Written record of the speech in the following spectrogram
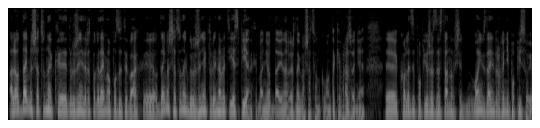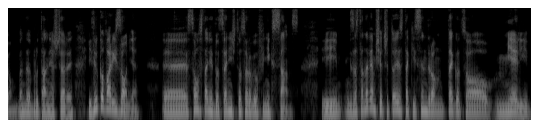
Ale oddajmy szacunek y, drużynie, teraz pogadajmy o pozytywach. Y, Oddajmy szacunek drużynie, której nawet ESPN chyba nie oddaje należnego szacunku, mam takie wrażenie. Y, Koledzy po piórze ze Stanów się moim zdaniem trochę nie popisują, będę brutalnie szczery. I tylko w Arizonie y, są w stanie docenić to, co robią Phoenix Suns. I zastanawiam się, czy to jest taki syndrom tego, co mieli,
